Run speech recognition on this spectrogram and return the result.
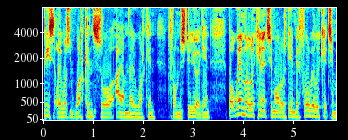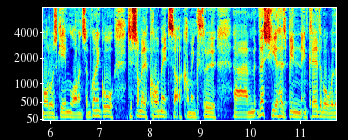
basically wasn't working, so I am now working from the studio again. But when we're looking at tomorrow's game, before we look at tomorrow's game, Lawrence, I'm going to go to some of the comments that are coming through. Um, this year has been incredible with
